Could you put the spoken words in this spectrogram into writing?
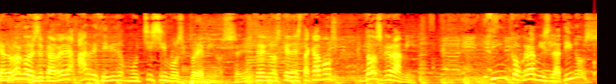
que a lo largo de su carrera ha recibido muchísimos premios, entre los que destacamos dos Grammy, cinco Grammys latinos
